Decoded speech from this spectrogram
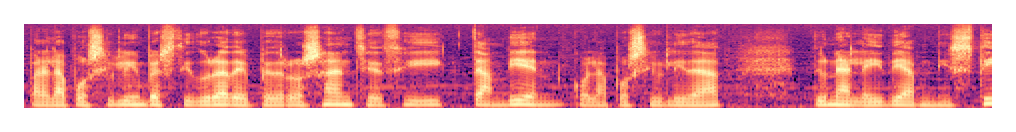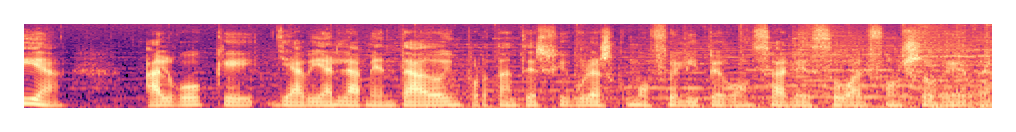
para la posible investidura de Pedro Sánchez y también con la posibilidad de una ley de amnistía, algo que ya habían lamentado importantes figuras como Felipe González o Alfonso Guerra.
